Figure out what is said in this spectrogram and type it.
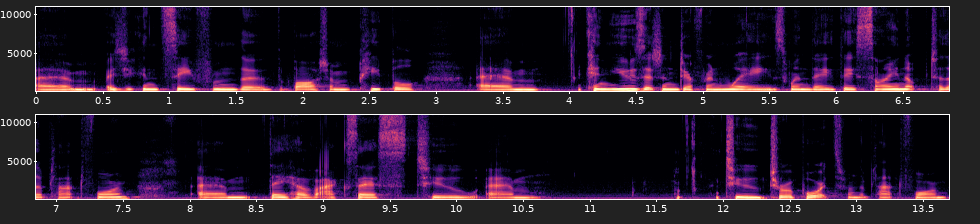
Um, as you can see from the, the bottom, people um, can use it in different ways. When they, they sign up to the platform, um, they have access to um, to, to reports from the platform.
